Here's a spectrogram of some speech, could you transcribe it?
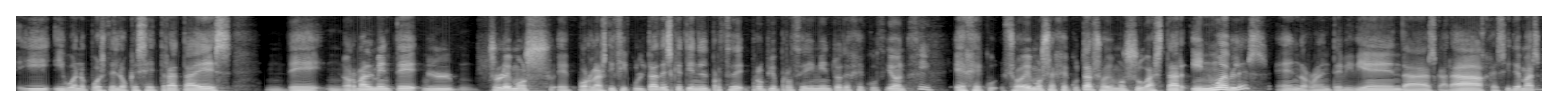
y, bueno, pues de lo que se trata es de, normalmente solemos, eh, por las dificultades que tiene el propio procedimiento de ejecución, solemos ejecutar, solemos subastar inmuebles, ¿eh? normalmente viviendas, garajes y demás,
